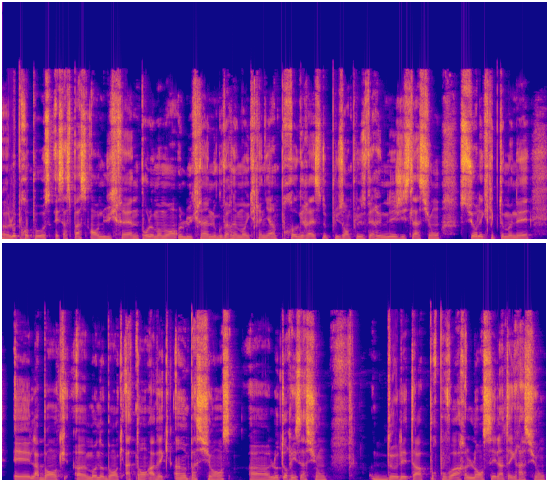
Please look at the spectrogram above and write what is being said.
euh, le propose et ça se passe en Ukraine. Pour le moment, l'Ukraine, le gouvernement ukrainien progresse de plus en plus vers une législation sur les crypto-monnaies et la banque euh, Monobank attend avec impatience euh, l'autorisation de l'État pour pouvoir lancer l'intégration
